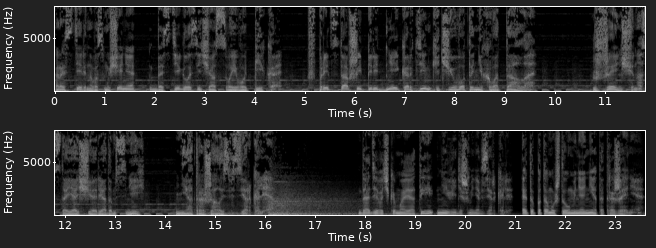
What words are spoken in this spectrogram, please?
растерянного смущения достигло сейчас своего пика. В представшей перед ней картинке чего-то не хватало. Женщина, стоящая рядом с ней, не отражалась в зеркале. «Да, девочка моя, ты не видишь меня в зеркале. Это потому, что у меня нет отражения.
